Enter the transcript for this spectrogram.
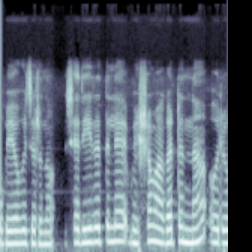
ഉപയോഗിച്ചിരുന്നു. ശരീരത്തിലെ വിഷം അകറ്റുന്ന ഒരു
